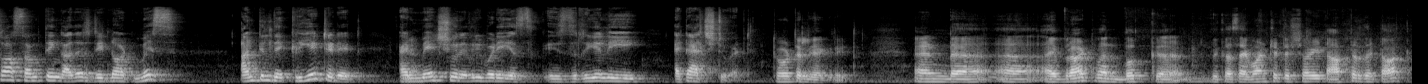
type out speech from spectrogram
saw something others did not miss until they created it and Yeah. made sure everybody is is really attached to it. Totally agreed. And uh, uh, I brought one book uh, because I wanted to show it after the talk.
